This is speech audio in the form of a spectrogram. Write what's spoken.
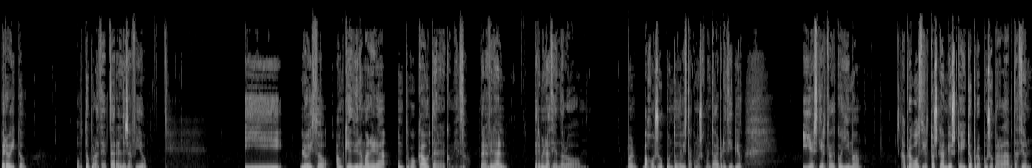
Pero Ito optó por aceptar el desafío y lo hizo aunque de una manera un poco cauta en el comienzo. Pero al final terminó haciéndolo, bueno, bajo su punto de vista, como os comentaba al principio. Y es cierto que Kojima aprobó ciertos cambios que Ito propuso para la adaptación,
